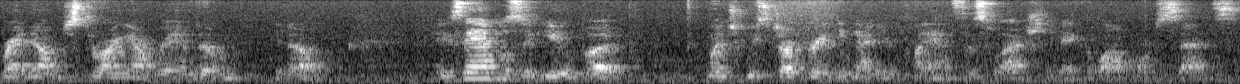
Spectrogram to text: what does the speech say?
Right now, I'm just throwing out random, you know, examples at you, but once we start breaking down your plans, this will actually make a lot more sense.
